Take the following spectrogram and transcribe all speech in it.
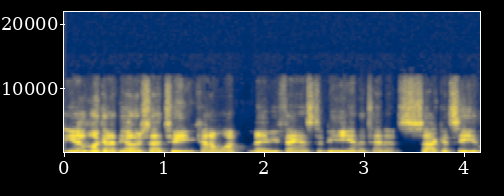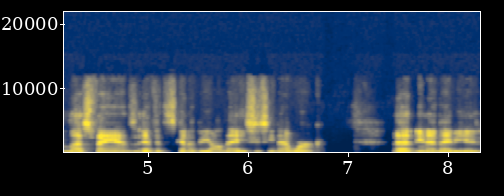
you know, looking at the other side too, you kind of want maybe fans to be in attendance. So I could see less fans if it's going to be on the ACC network. That you know maybe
